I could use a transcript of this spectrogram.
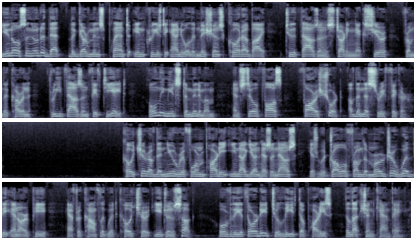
Yoon also noted that the government's plan to increase the annual admissions quota by 2,000 starting next year from the current 3,058 only meets the minimum and still falls far short of the necessary figure. Co-chair of the new Reform Party, Nak-yeon, has announced his withdrawal from the merger with the NRP after conflict with co-chair Lee Jun-suk over the authority to lead the party's election campaign.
